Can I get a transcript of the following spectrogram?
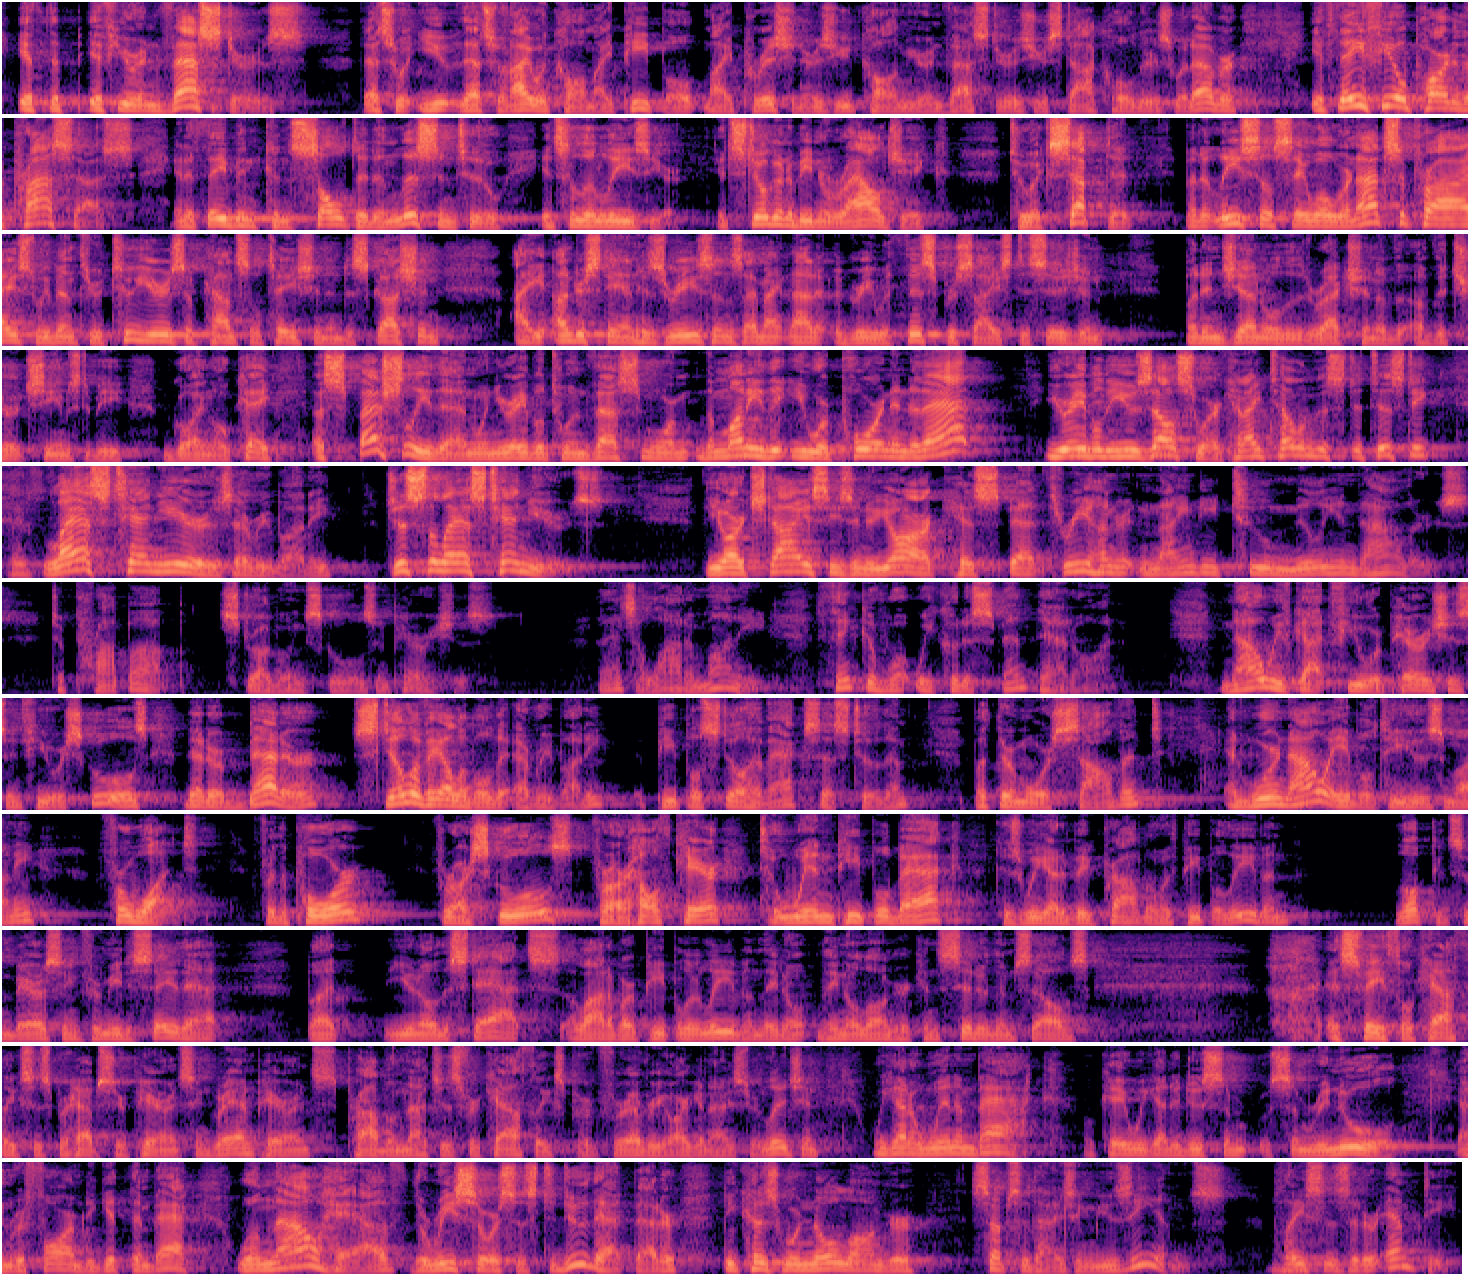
if, the, if your investors, that's what, you, that's what I would call my people, my parishioners, you'd call them your investors, your stockholders, whatever. If they feel part of the process and if they've been consulted and listened to, it's a little easier. It's still going to be neuralgic to accept it, but at least they'll say, well, we're not surprised. We've been through two years of consultation and discussion. I understand his reasons. I might not agree with this precise decision, but in general, the direction of the, of the church seems to be going okay, especially then when you're able to invest more. The money that you were pouring into that, you're able to use elsewhere. Can I tell them the statistic? Please. Last 10 years, everybody, just the last 10 years, the Archdiocese of New York has spent $392 million to prop up struggling schools and parishes. that's a lot of money. Think of what we could have spent that on. Now we've got fewer parishes and fewer schools that are better, still available to everybody. People still have access to them, but they're more solvent. And we're now able to use money for what? For the poor, for our schools, for our health care, to win people back, because we got a big problem with people leaving. Look, it's embarrassing for me to say that, but you know the stats. A lot of our people are leaving. They don't. They no longer consider themselves as faithful Catholics as perhaps their parents and grandparents. Problem not just for Catholics, but for every organized religion. We got to win them back. Okay, we got to do some some renewal and reform to get them back. We'll now have the resources to do that better because we're no longer subsidizing museums, places that are empty.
